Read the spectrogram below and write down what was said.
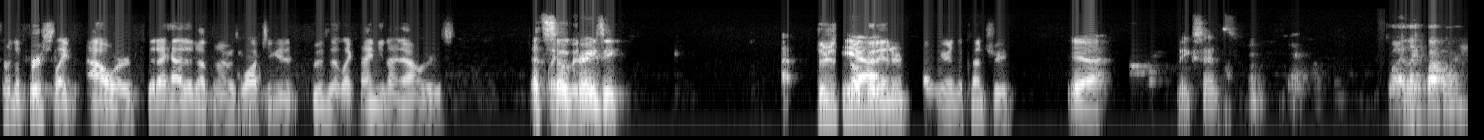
for the first like hour that I had it up and I was watching it, it was at like 99 hours. That's Like so it crazy. There's just no good internet out here in the country. Yeah. Makes sense. Do I like popcorn?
